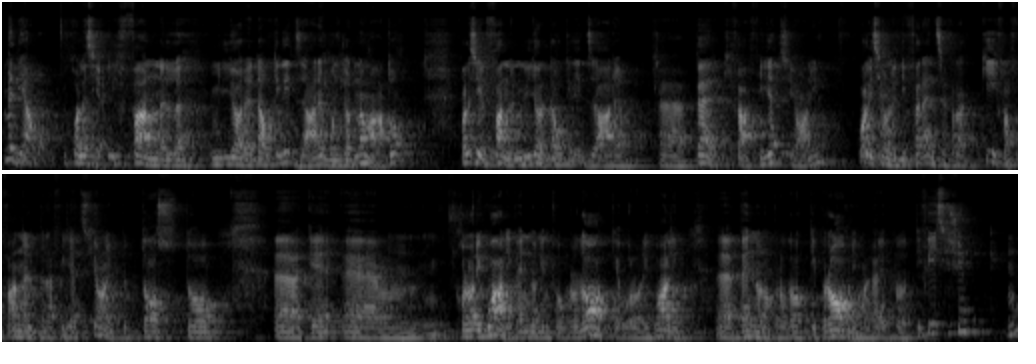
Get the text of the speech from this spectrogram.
Vediamo quale sia il funnel migliore da utilizzare, buongiorno Amato, quale sia il funnel migliore da utilizzare eh, per chi fa affiliazioni, quali siano le differenze fra chi fa funnel per affiliazioni piuttosto eh, che ehm, coloro i quali vendono infoprodotti o coloro i quali eh, vendono prodotti propri, magari prodotti fisici. Mm?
